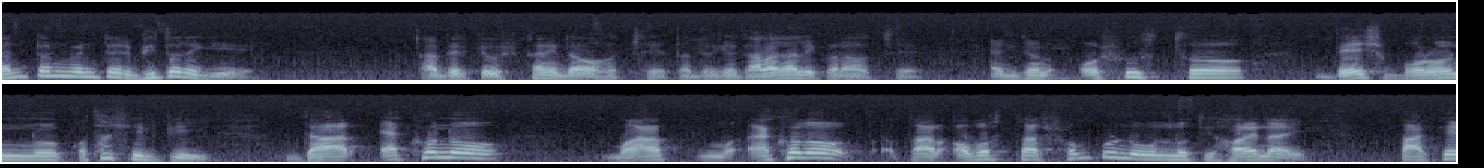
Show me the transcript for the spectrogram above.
ক্যান্টনমেন্টের ভিতরে গিয়ে তাদেরকে উস্কানি দেওয়া হচ্ছে তাদেরকে গালাগালি করা হচ্ছে। একজন অসুস্থ বেশ বরণ্য কথাশিল্পী যার এখনও এখনও তার অবস্থার সম্পূর্ণ উন্নতি হয় নাই তাকে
